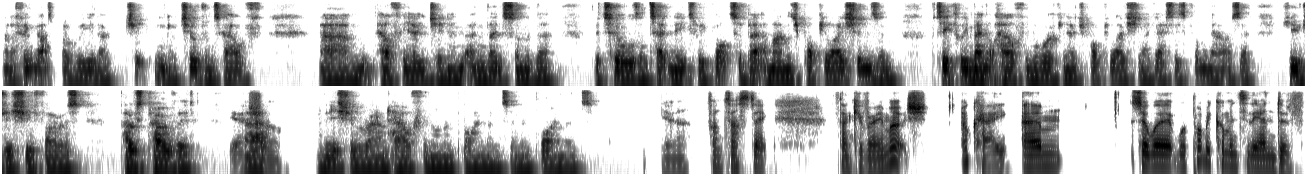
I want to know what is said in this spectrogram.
and I think that's probably you know ch- you know children's health um, healthy aging, and, and then some of the, the tools and techniques we've got to better manage populations and particularly mental health in the working age population, I guess, is coming out as a huge issue for us post COVID. Yeah, uh, sure. The issue around health and unemployment and employment. Yeah, fantastic. Thank you very much. Okay, um, so we're we're probably coming to the end of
